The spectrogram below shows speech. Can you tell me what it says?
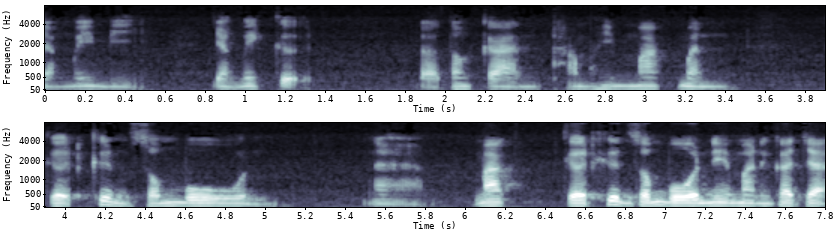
ยังไม่มียังไม่เกิด เราต้องการทำให้มรรคมันเกิดขึ้นสมบูรณ์นะมรรคเกิดขึ้นสมบูรณ์นี่มันก็จะ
